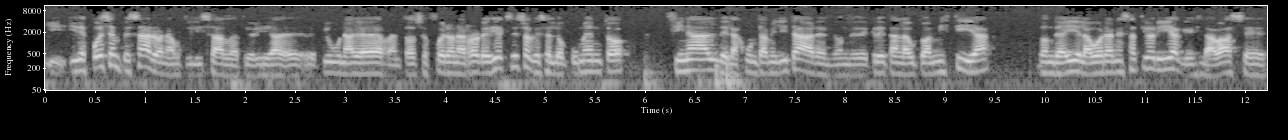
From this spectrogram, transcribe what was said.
Y, después empezaron a utilizar la teoría de, que hubo una guerra, entonces fueron errores y excesos, que es el documento final de la Junta Militar, en donde decretan la autoamnistía, donde ahí elaboran esa teoría, que es la base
